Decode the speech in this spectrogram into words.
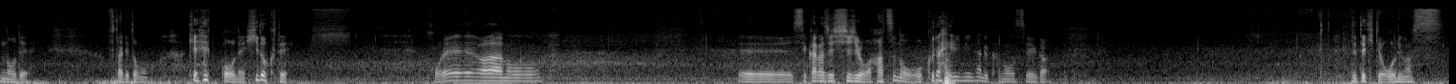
ので2人とも。結構ねひどくて。これはあのーえーセカラジ史上初のお蔵入りになる可能性が出てきております。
